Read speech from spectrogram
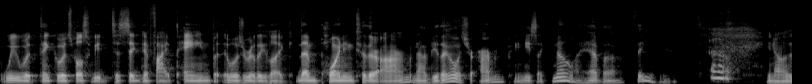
we would think it was supposed to be to signify pain, but it was really like them pointing to their arm, and I'd be like, "Oh, it's your arm in pain?" He's like, "No, I have a thing here." Oh, You know,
